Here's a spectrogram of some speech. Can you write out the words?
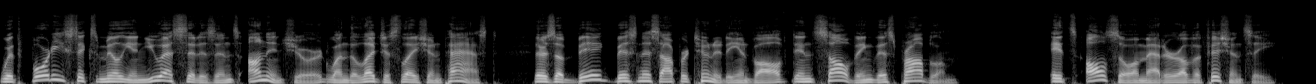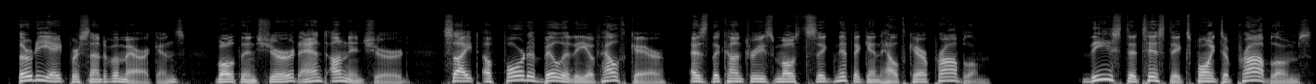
With 46 million U.S. citizens uninsured when the legislation passed, there's a big business opportunity involved in solving this problem. It's also a matter of efficiency. 38% of Americans, both insured and uninsured, cite affordability of health care as the country's most significant health care problem. These statistics point to problems,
